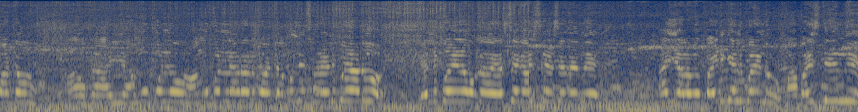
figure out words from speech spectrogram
పడ్డం. ఒక ఈ అమ్ముకున్న అమ్ముకున్నారని డబ్బులు తీసుకుని వెళ్ళిపోయాడు వెళ్ళిపోయిన ఒక ఎస్ఐ చేసేది అయ్యాల బయటికి వెళ్ళిపోయిండు. మా పరిస్థితి ఏంది?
